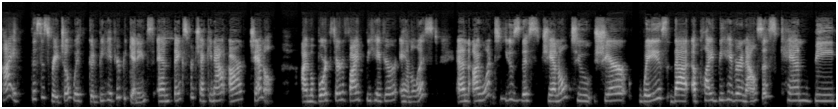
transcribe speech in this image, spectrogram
Hi, this is Rachel with Good Behavior Beginnings, and thanks for checking out our channel. I'm a board certified behavior analyst, and I want to use this channel to share ways that applied behavior analysis can be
